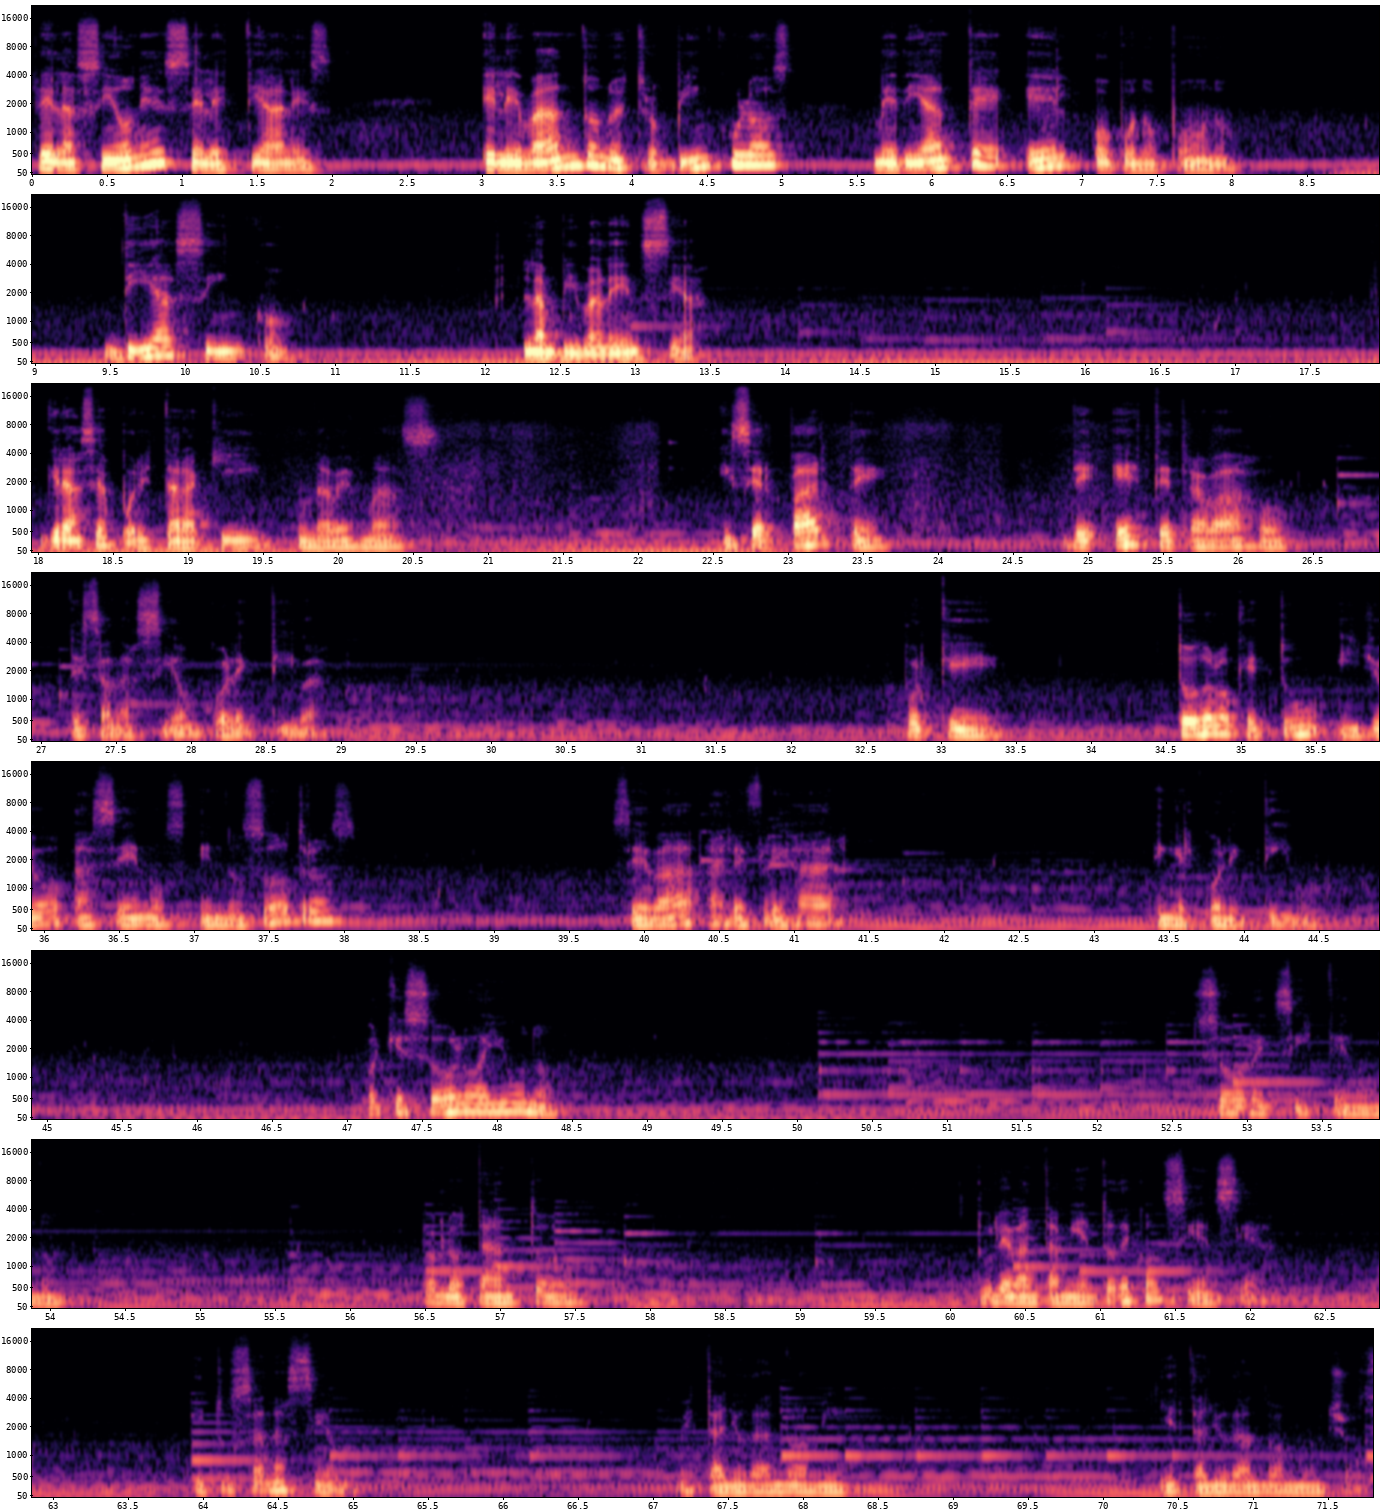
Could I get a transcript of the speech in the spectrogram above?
relaciones celestiales, elevando nuestros vínculos mediante el oponopono. Día 5. La ambivalencia. Gracias por estar aquí una vez más y ser parte de este trabajo de sanación colectiva. Porque todo lo que tú y yo hacemos en nosotros se va a reflejar en el colectivo. Porque solo hay uno. Solo existe uno. Por lo tanto, tu levantamiento de conciencia y tu sanación me está ayudando a mí y está ayudando a muchos.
